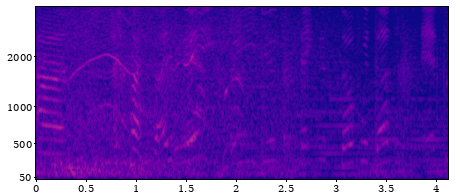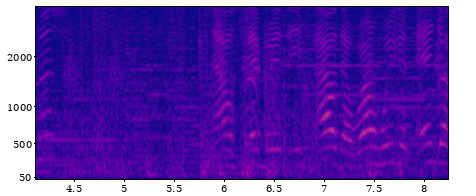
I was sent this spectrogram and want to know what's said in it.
And as I say, he just take the stock with that smash. Now Severin is out, the one wicked angel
